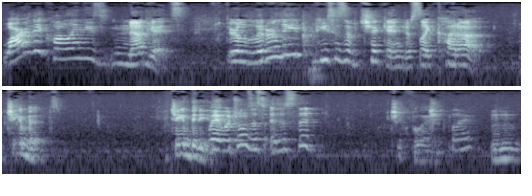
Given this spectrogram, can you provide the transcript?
why are they calling these nuggets? They're literally pieces of chicken just like cut up. Chicken bits. Chicken bitties. Wait, which one's this? Is this the Chick fil A. Chick-fil-A? Mm-hmm.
